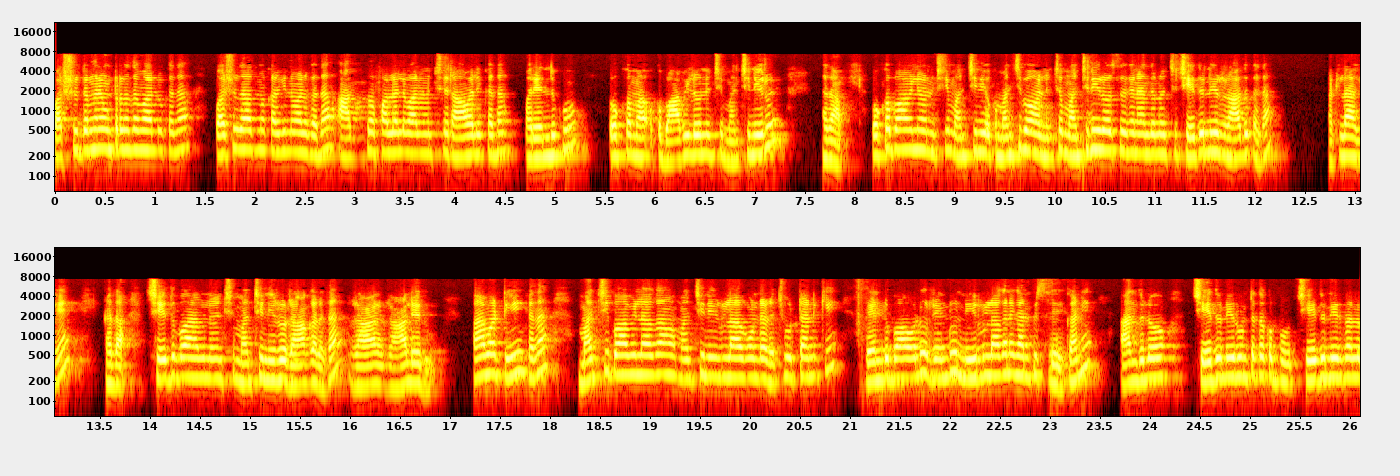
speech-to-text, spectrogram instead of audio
పరిశుద్ధంగానే ఉంటారు కదా వాళ్ళు కదా? పరిశుద్ధాత్మ కలిగిన వాళ్ళు కదా? ఆత్మ ఫలాలు వాళ్ళ నుంచి రావాలి కదా? మరి ఎందుకు? ఒక ఒక బావిలో నుంచి మంచినీరు కదా ఒక బావిలో నుంచి మంచి ఒక మంచి బావి నుంచి మంచినీరు వస్తుంది కానీ అందులో నుంచి చేదు నీరు రాదు కదా? అట్లాగే కదా చేదు బావిలో నుంచి మంచి నీరు రాగలదా? రాలేదు. కాబట్టి కదా మంచి బావిలాగా మంచి నీరులాగా ఉండాలి. చూడటానికి రెండు బావులు రెండు నీరులాగానే కనిపిస్తుంది కానీ అందులో చేదు నీరు ఉంటుంది ఒక చేదు నీరు గల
